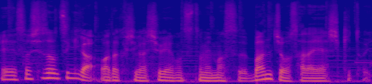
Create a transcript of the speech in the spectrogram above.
えー、そしてその次が私が主演を務めます番長皿屋敷という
